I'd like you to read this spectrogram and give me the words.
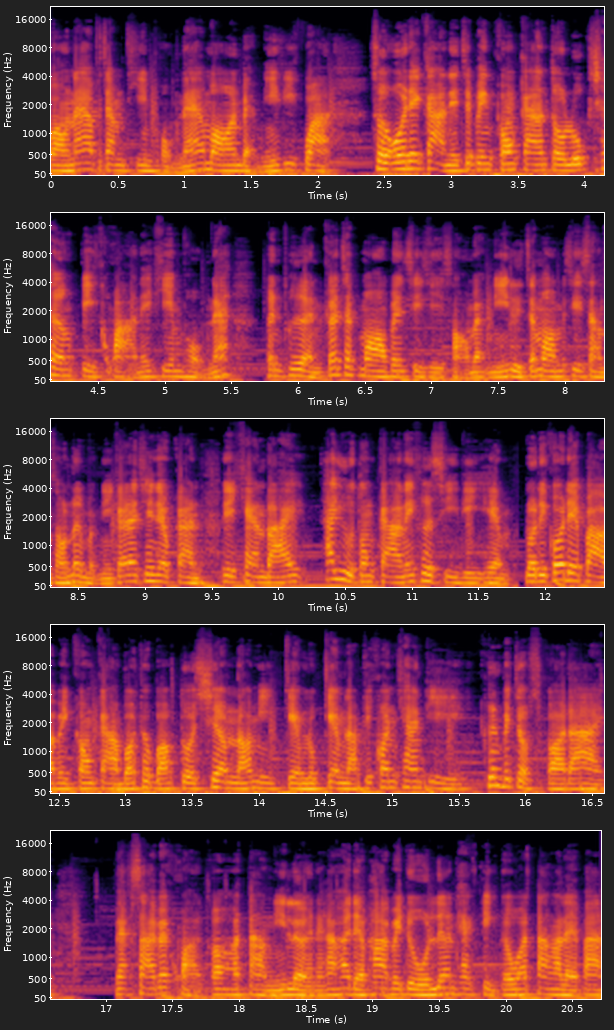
กองหน้าประจำทีมผมนะมองแบบนี้ดีกว่า ส่วนโอเดกาเนี่ยจะเป็นกองกลางตัวลุกเชิงปีกขวาในทีมผมนะเพื่อนๆก็จะมองเป็น 4-4-2 แบบนี้ หรือจะมองเป็น 4-3-2-1 แบบนี้ก็ได้เช่นเดียวกันรีแคนไรท์ถ้าอยู่ตรงกลางนี่คือ CDM โรดิโกเดปาเป็นกองกลางบอทเทอร์บ็อกตัวเชื่อมเนาะมีเกมลุกเกมรับที่ค่อนข้างดี ขึ้นไปจบสกอร์ได้แบ็กซ้ายแบ็กขวาก็ตามนี้เลยนะครับเดี๋ยวพาไปดูเรื่องแท็กติกด้วยว่าตั้งอะไรบ้าง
